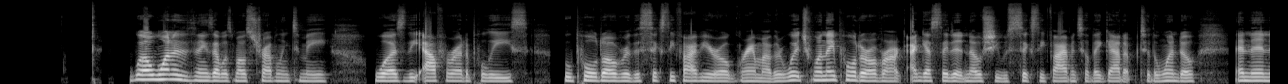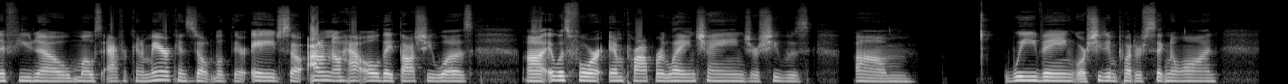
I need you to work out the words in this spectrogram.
well, one of the things that was most troubling to me was the Alpharetta police who pulled over the 65 year old grandmother, which when they pulled her over, I guess they didn't know she was 65 until they got up to the window. And then, if you know, most African Americans don't look their age. So I don't know how old they thought she was. Uh, it was for improper lane change, or she was um, weaving, or she didn't put her signal on.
